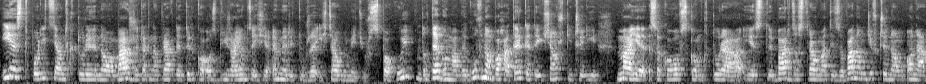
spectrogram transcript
I jest policjant, który no, marzy tak naprawdę tylko o zbliżającej się emeryturze i chciałby mieć już spokój. Do tego mamy główną bohaterkę tej książki, czyli Maję Sokołowską, która jest bardzo straumatyzowaną dziewczyną. Ona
